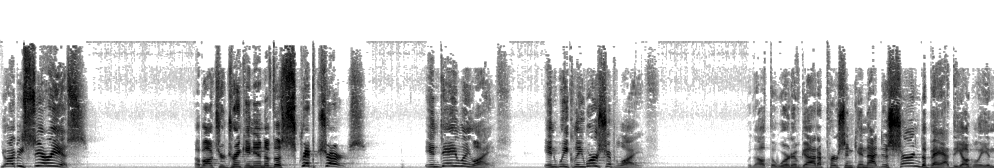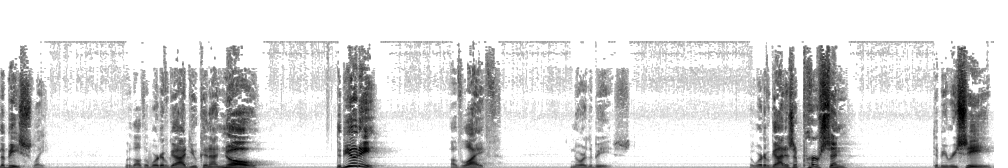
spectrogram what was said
You ought to be serious about your drinking in of the scriptures in daily life, in weekly worship life. Without the Word of God, a person cannot discern the bad, the ugly, and the beastly. Without the Word of God, you cannot know the beauty of life nor the beast. The Word of God is a person to be received.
